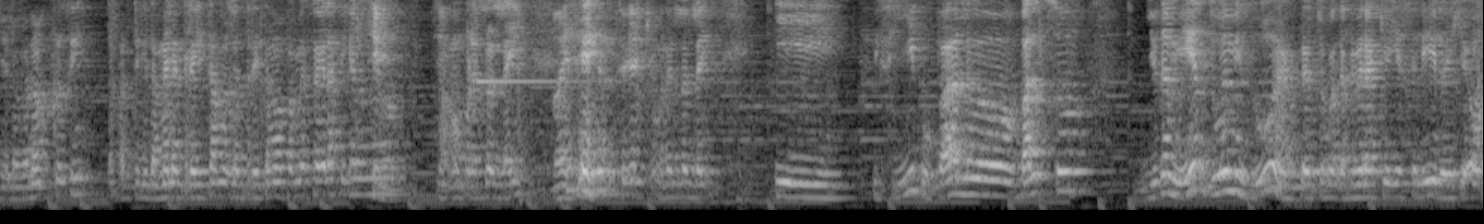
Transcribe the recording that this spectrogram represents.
Yo lo conozco, sí. Aparte que también entrevistamos, lo entrevistamos para Mesa Gráfica un Sí. Vamos a ponerlo en la I. ¿Lo ves? sí, hay que ponerlo en I. Y, y sí, pues Pablo Balso, yo también tuve mis dudas. De hecho, cuando la primera vez que vi ese libro dije, oh,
